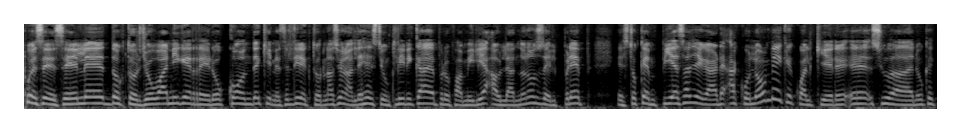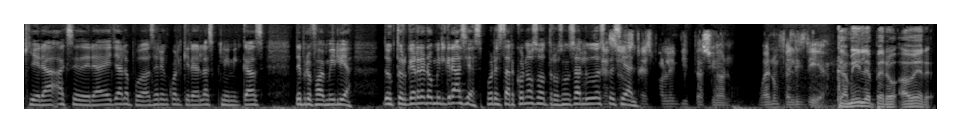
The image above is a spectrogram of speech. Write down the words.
Pues es el eh, doctor Giovanni Guerrero Conde, quien es el director nacional de gestión clínica de Profamilia, hablándonos del PrEP, esto que empieza a llegar a Colombia y que cualquier eh, ciudadano que quiera acceder a ella lo puede hacer en cualquiera de las clínicas de Profamilia. Doctor Guerrero, mil gracias por estar con nosotros. Un saludo gracias especial. Gracias por la invitación. Bueno, un feliz día. Camila, pero a ver,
